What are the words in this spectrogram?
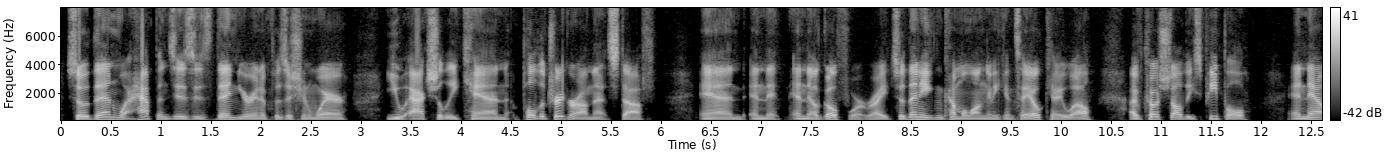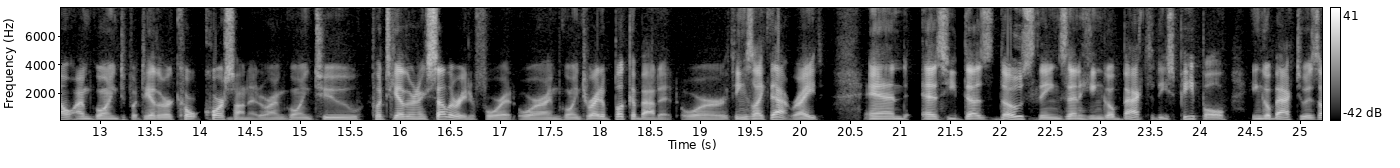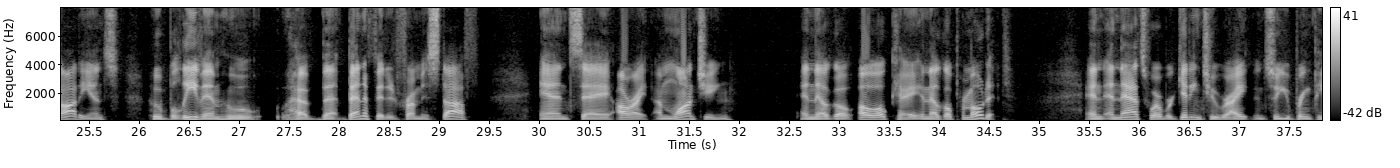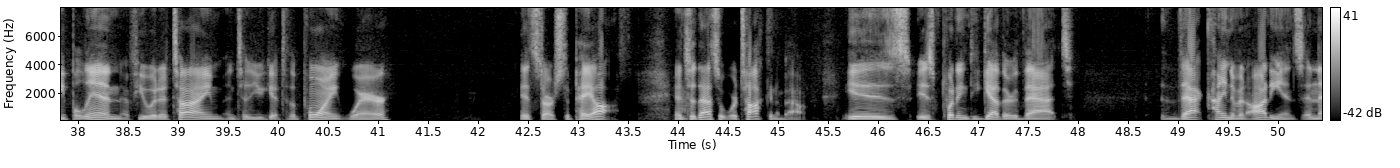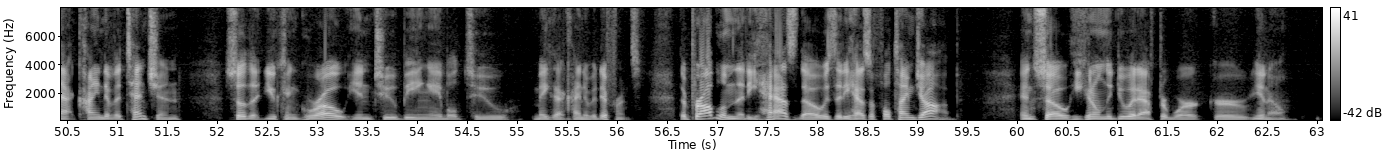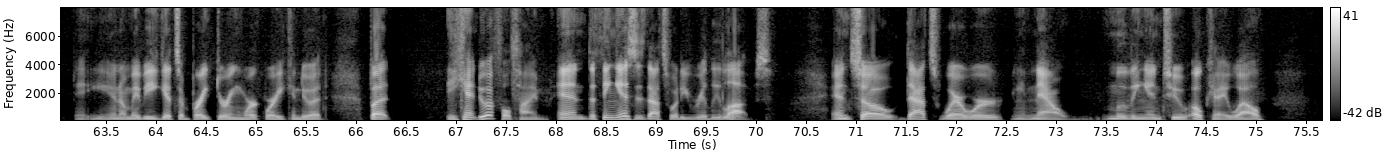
So then what happens is is then you're in a position where you actually can pull the trigger on that stuff and and it, and they'll go for it, right? So then he can come along and he can say, "Okay, well, I've coached all these people and now I'm going to put together a co- course on it or I'm going to put together an accelerator for it or I'm going to write a book about it or things like that, right? And as he does those things, then he can go back to these people, he can go back to his audience who believe him, who have benefited from his stuff and say, "All right, I'm launching." And they'll go, "Oh, okay." And they'll go promote it and and that's where we're getting to right? And so you bring people in a few at a time until you get to the point where it starts to pay off. And so that's what we're talking about is is putting together that that kind of an audience and that kind of attention so that you can grow into being able to make that kind of a difference. The problem that he has though is that he has a full-time job. And so he can only do it after work or you know you know maybe he gets a break during work where he can do it but he can't do it full time. And the thing is is that's what he really loves. And so that's where we're now moving into okay well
